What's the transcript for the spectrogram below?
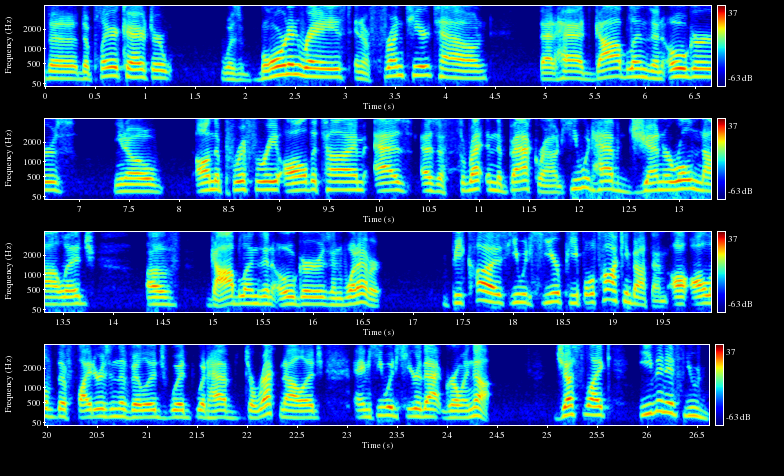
the the player character was born and raised in a frontier town that had goblins and ogres, you know, on the periphery all the time as as a threat in the background. He would have general knowledge of goblins and ogres and whatever because he would hear people talking about them. All, all of the fighters in the village would would have direct knowledge and he would hear that growing up. Just like even if you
